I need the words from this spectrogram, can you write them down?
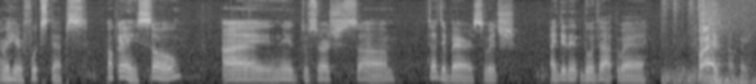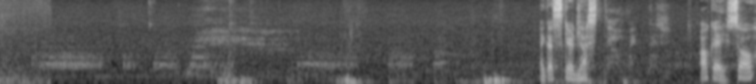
I hear footsteps. Okay, so I need to search some teddy bears, which I didn't do that where. Okay. I got scared last. Oh. Okay, so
